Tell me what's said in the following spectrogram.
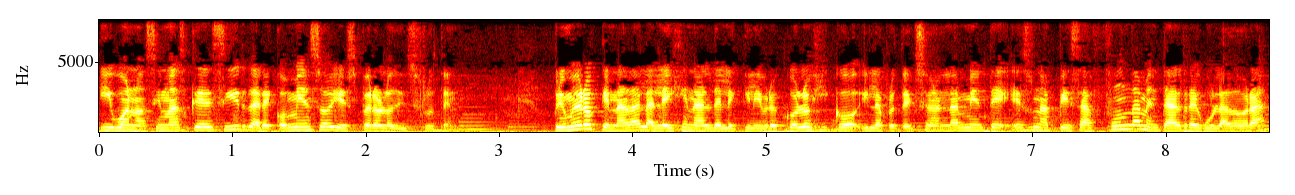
Y bueno, sin más que decir, daré comienzo y espero lo disfruten. Primero que nada, la Ley General del Equilibrio Ecológico y la Protección al Ambiente es una pieza fundamental reguladora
